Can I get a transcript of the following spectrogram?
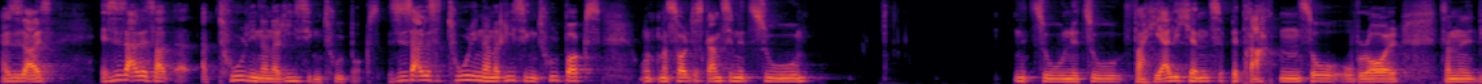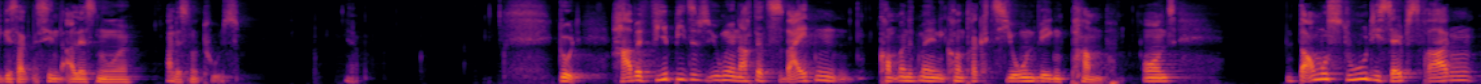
Also es ist alles, es ist alles ein, ein Tool in einer riesigen Toolbox. Es ist alles ein Tool in einer riesigen Toolbox und man sollte das Ganze nicht zu, nicht zu, nicht zu verherrlichend betrachten, so overall, sondern wie gesagt, es sind alles nur, alles nur Tools. Ja. Gut. Habe vier Bizepsübungen nach der zweiten kommt man nicht mehr in die Kontraktion wegen Pump. Und da musst du dich selbst fragen,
